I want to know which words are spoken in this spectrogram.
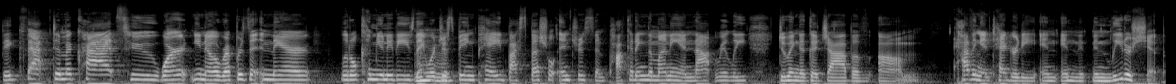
big fat Democrats who weren't, you know, representing their little communities. They were just being paid by special interests and pocketing the money and not really doing a good job of um, having integrity in, in, in leadership.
